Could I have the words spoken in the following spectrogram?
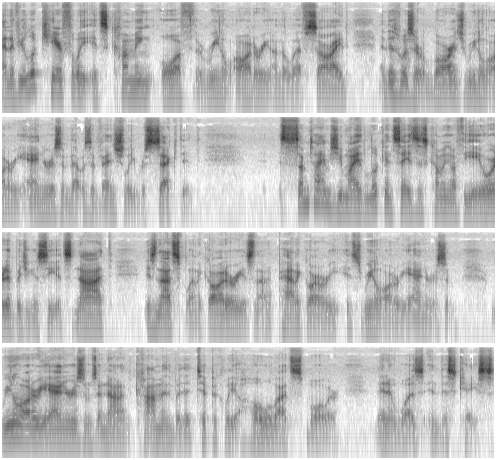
And if you look carefully, it's coming off the renal artery on the left side. And this was a large renal artery aneurysm that was eventually resected. Sometimes you might look and say, is this coming off the aorta? But you can see it's not. It's not splenic artery. It's not hepatic artery. It's renal artery aneurysm. Renal artery aneurysms are not uncommon, but they're typically a whole lot smaller than it was in this case.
